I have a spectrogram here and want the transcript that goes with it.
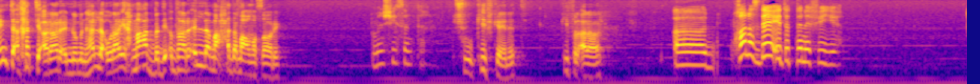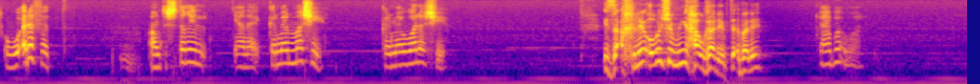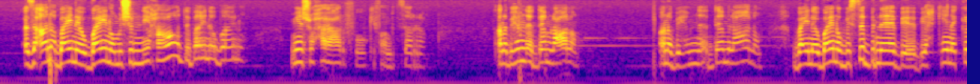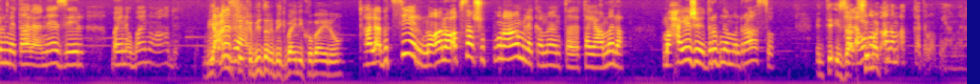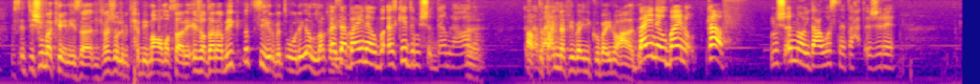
ايمتى أخذتي قرار إنه من هلأ ورايح ما عاد بدي أظهر إلا مع حدا معه مصاري. من شي سنتين. شو كيف كانت؟ كيف القرار؟ أه خلص ضاقت الدنيا فيي. وقرفت. عم تشتغل يعني كرمال ماشي كرمال ولا شيء إذا أخلاقه مش منيحة وغني بتقبلي؟ إيه بقبل. إذا أنا بيني وبينه مش منيحة عادي بيني وبينه. مين شو حيعرفه كيف عم بتصرف؟ أنا بهمني قدام العالم. أنا بهمني قدام العالم. بيني وبينه بيسبني بيحكينا كلمة طالع نازل. بيني وبينه عادي. بيعنفك بيضربك بينك وبينه؟ هلأ بتصير إنه أنا أبصر شو بكون عاملة كمان تيعملها. ما حيجي يضربني من راسه. أنت إذا شو ما أنا مأكدة ما بيعملها. بس أنت شو ما كان إذا الرجل اللي بتحبي معه مصاري اجى ضربك بتصير بتقولي يلا إذا بيني وب... أكيد مش قدام العالم. آه بتتعنفي بينك وبينه عادي بيني وبينه. كف مش إنه يدعوسني تحت اجريه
